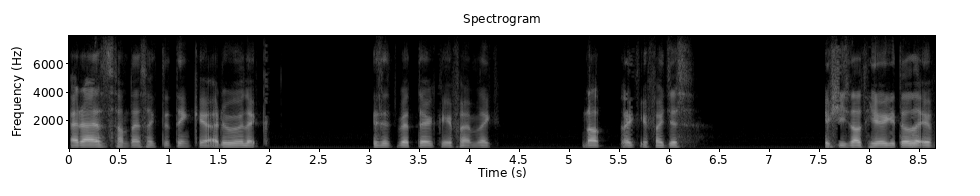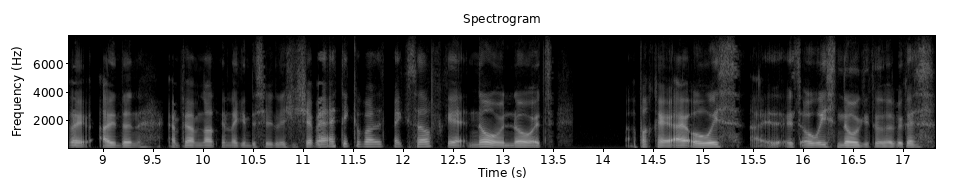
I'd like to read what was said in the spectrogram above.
and I sometimes like to think kayak aduh like is it better if I'm like not like if I just if she's not here gitu if I I don't if I'm not in like in this relationship? And I think about it myself kayak no no it's apa kayak eh, I always I, it's always no gitu loh because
